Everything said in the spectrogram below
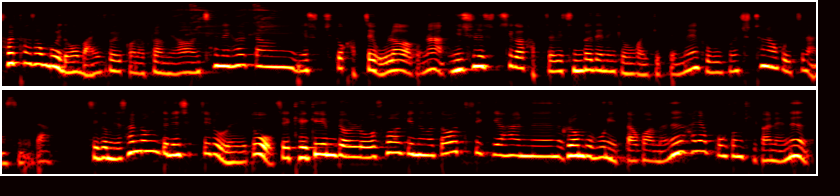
설탕 성분이 너무 많이 들어있거나 그러면 체내 혈당의 수치도 갑자기 올라가거나 인슐린 수치가 갑자기 증가되는 경우가 있기 때문에 그 부분을 추천하고 있지는 않습니다. 지금 이제 설명드린 식재료 외에도 이제 개개인별로 소화 기능을 떨어뜨리게 하는 그런 부분이 있다고 하면은 한약 복용 기간에는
